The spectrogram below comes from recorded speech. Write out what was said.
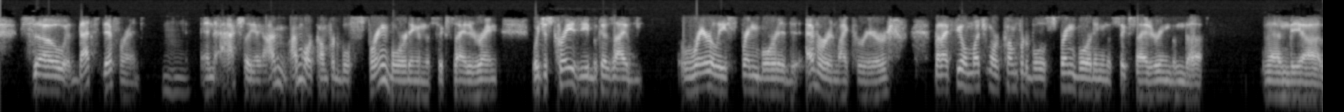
so that's different Mhm. and actually I'm I'm more comfortable springboarding in the six sided ring, which is crazy because I've rarely springboarded ever in my career, but I feel much more comfortable springboarding in the six sided ring than the than the uh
